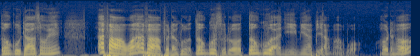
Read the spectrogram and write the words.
3ခုဒါဆိုရင် fr 1 fr ဘယ်နှခုတော့3ခုဆိုတော့3ခုကအညီအမျှပြရမှာပေါ့ဟုတ်တယ်ဟုတ်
